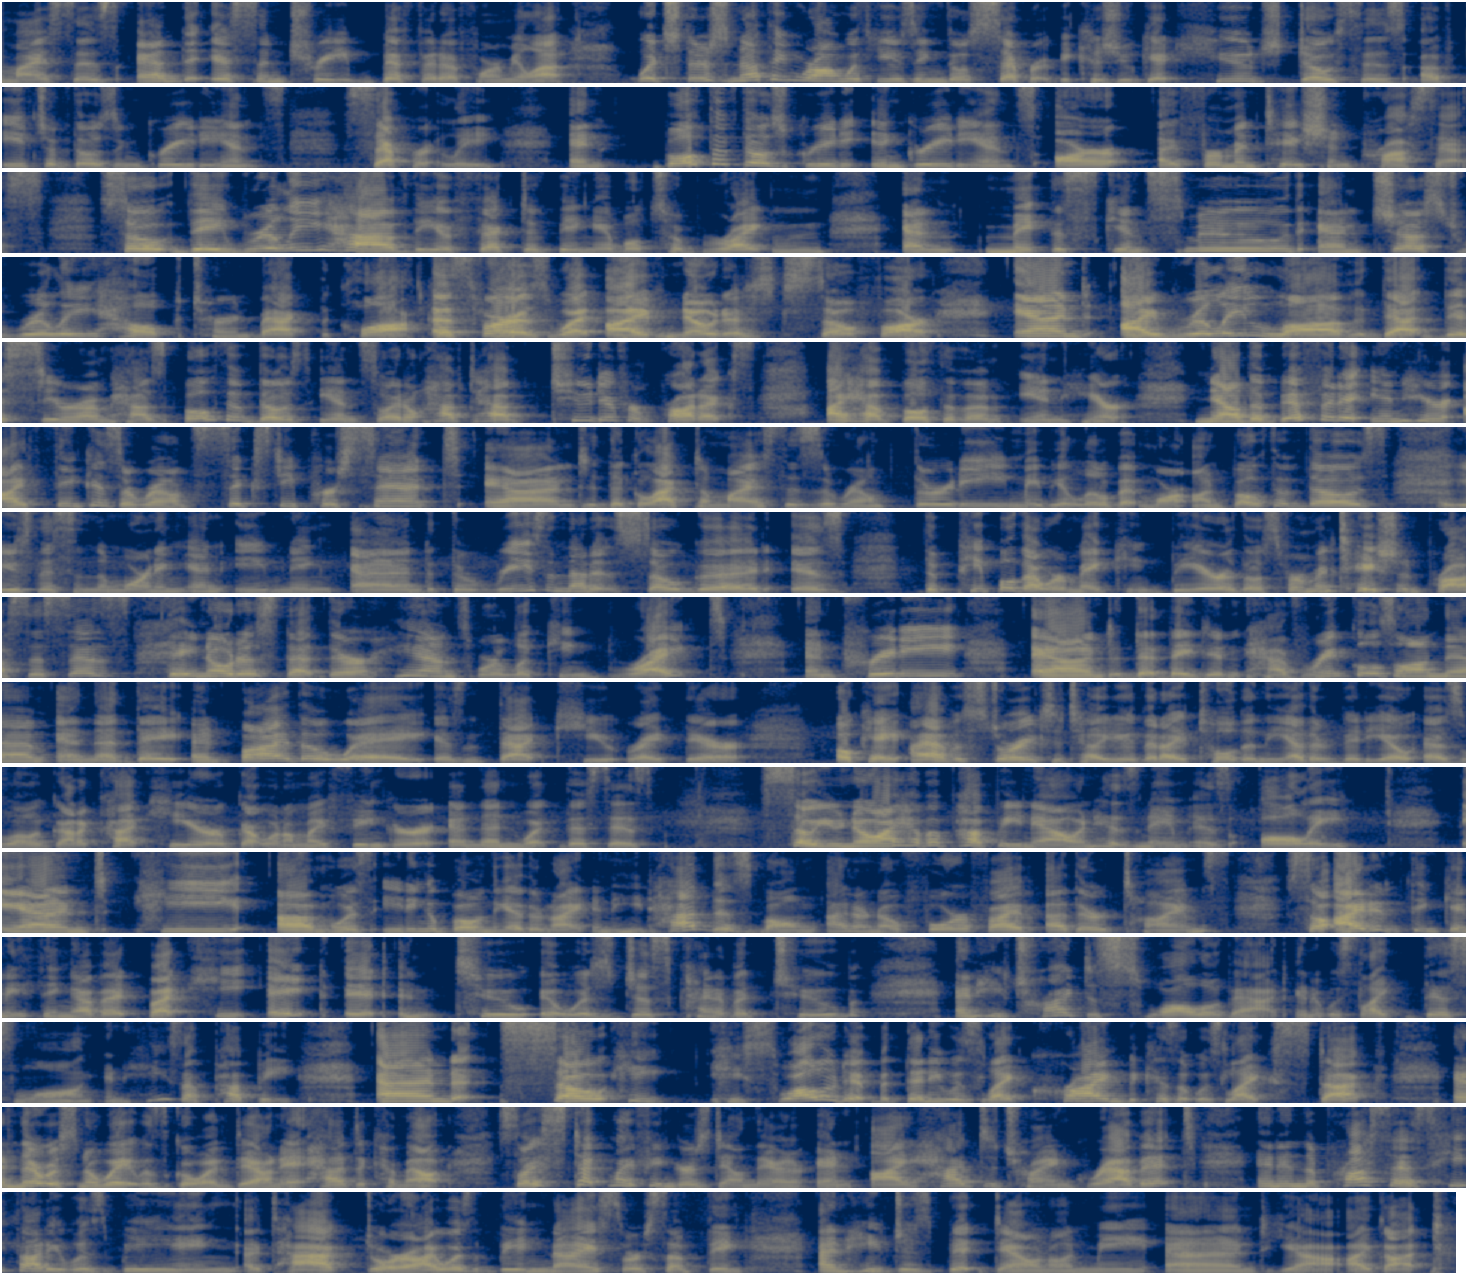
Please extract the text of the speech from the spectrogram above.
and the Isntree Bifida formula, which there's nothing wrong with using those separate because you get huge doses of each of those ingredients separately. And both of those ingredients are a fermentation process. So they really have the effect of being able to brighten and make the skin smooth and just really help turn back the clock as far as what I've noticed so far. And I really love that this serum has both of those in so I don't have to have two different products. I have both of them in here. Now the Bifida in here I think is around 60% and the galactomyces is around 30, maybe a little bit more on both of those. I use this in the morning and evening. And the reason that it's so good is the people that were making beer, those fermentation processes, they noticed that their hands were looking bright and pretty and that they didn't have wrinkles on them and that they, and by the way, isn't that cute right there? Okay, I have a story to tell you that I told in the other video as well. I've got a cut here, I've got one on my finger, and then what this is. So you know I have a puppy now and his name is Ollie. And he um, was eating a bone the other night and he'd had this bone, I don't know, four or five other times. So I didn't think anything of it, but he ate it into, it was just kind of a tube. And he tried to swallow that and it was like this long and he's a puppy. And so he he swallowed it but then he was like crying because it was like stuck and there was no way it was going down. It had to come out. So i stuck my fingers down there and i had to try and grab it and in the process he thought he was being attacked or i wasn't being nice or something and he just bit down on me and yeah i got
